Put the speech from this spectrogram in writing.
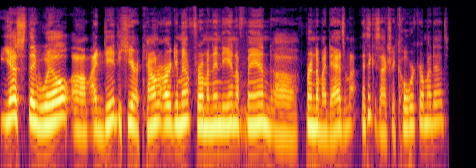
Yes, they will. Um, I did hear a counter argument from an Indiana fan, uh, friend of my dad's. I think it's actually a coworker of my dad's.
